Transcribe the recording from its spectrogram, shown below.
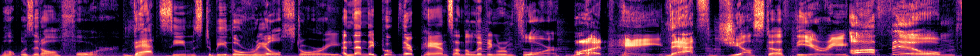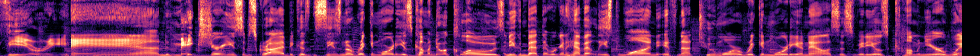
what was it all for? That seems to be the real story. And then they poop their pants on the living room floor. But hey, that's just a theory. A film theory. And make sure you subscribe because the season of Rick and Morty is coming to a close, and you can bet that we're gonna have at least one, if not two more Rick and Morty analysis videos coming your way.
